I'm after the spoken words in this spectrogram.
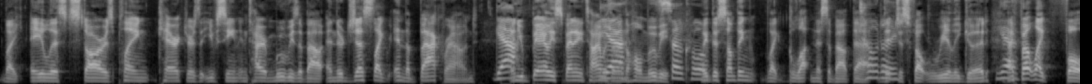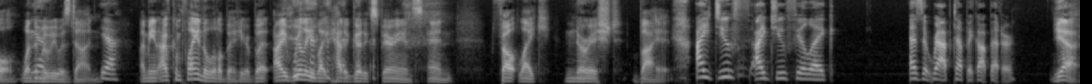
like A-list stars playing characters that you've seen entire movies about and they're just like in the background. Yeah. And you barely spend any time with them in the whole movie. So cool. Like there's something like gluttonous about that Totally. that just felt really good. Yeah. I felt like full when the movie was done. Yeah. I mean, I've complained a little bit here, but I really like had a good experience and felt like nourished by it. I do f- I do feel like as it wrapped up it got better. Yeah,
